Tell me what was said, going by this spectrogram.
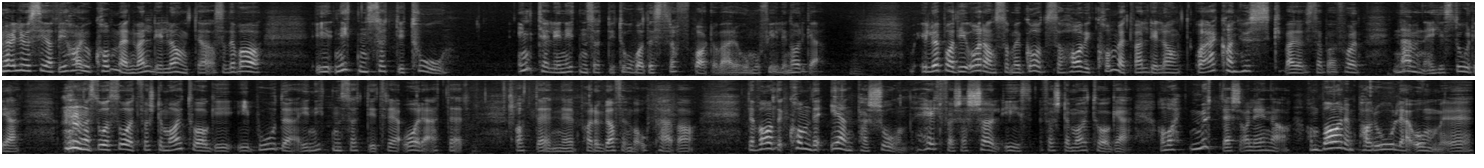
jeg vil jo si at vi har jo kommet veldig langt. Ja. Altså, det var i 1972 Inntil i 1972 var det straffbart å være homofil i Norge i løpet av de årene som er gått, så har vi kommet veldig langt. Og jeg kan huske, bare, hvis jeg bare får nevne en historie Jeg sto og så et 1. mai-tog i, i Bodø i 1973, året etter at den eh, paragrafen var oppheva. Det, det kom det én person helt for seg sjøl i 1. mai-toget. Han var mutters alene. Han bar en parole om, eh,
